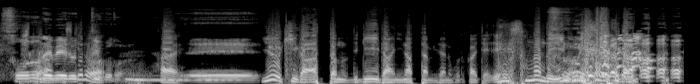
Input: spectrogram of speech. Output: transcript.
そのレベルっていうことなのはいへえ。勇気があったのでリーダーになったみたいなこと書いて、えーそんなんでいいの？みたいな。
